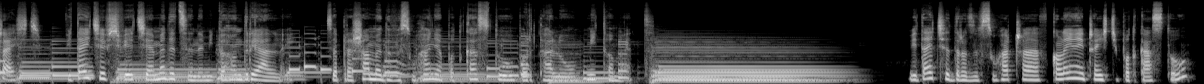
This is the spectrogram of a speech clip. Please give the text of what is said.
Cześć! Witajcie w świecie medycyny mitochondrialnej. Zapraszamy do wysłuchania podcastu portalu Mitomed. Witajcie drodzy słuchacze w kolejnej części podcastu,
